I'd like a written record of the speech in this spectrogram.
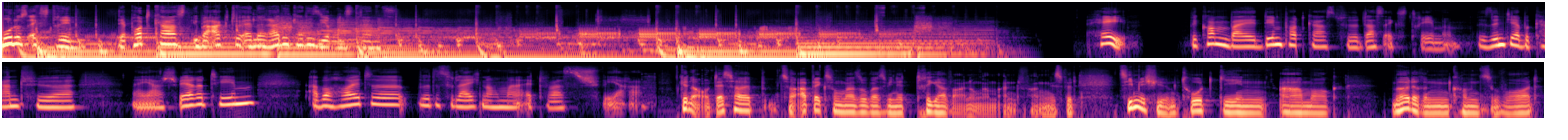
Modus Extrem, der Podcast über aktuelle Radikalisierungstrends. Hey, willkommen bei dem Podcast für das Extreme. Wir sind ja bekannt für, naja, schwere Themen, aber heute wird es vielleicht noch mal etwas schwerer. Genau, deshalb zur Abwechslung mal sowas wie eine Triggerwarnung am Anfang. Es wird ziemlich viel um Tod gehen, Amok, Mörderinnen kommen zu Wort.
